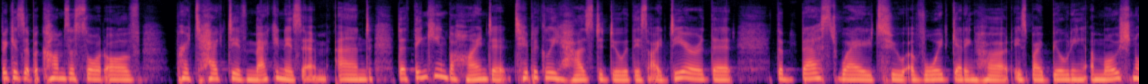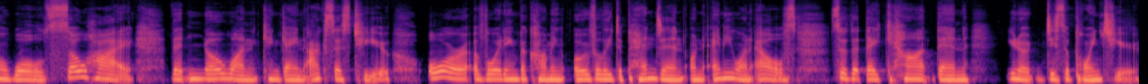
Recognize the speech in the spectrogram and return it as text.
Because it becomes a sort of protective mechanism. And the thinking behind it typically has to do with this idea that the best way to avoid getting hurt is by building emotional walls so high that no one can gain access to you, or avoiding becoming overly dependent on anyone else so that they can't then, you know, disappoint you.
